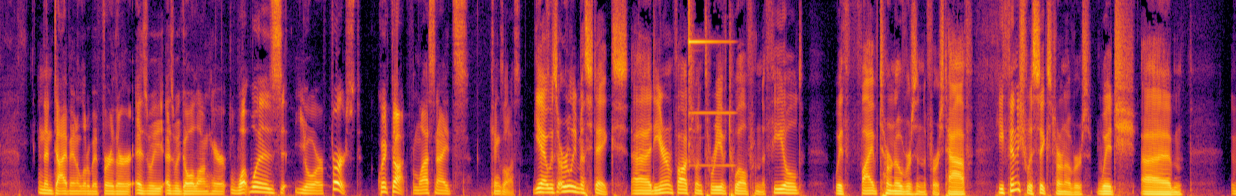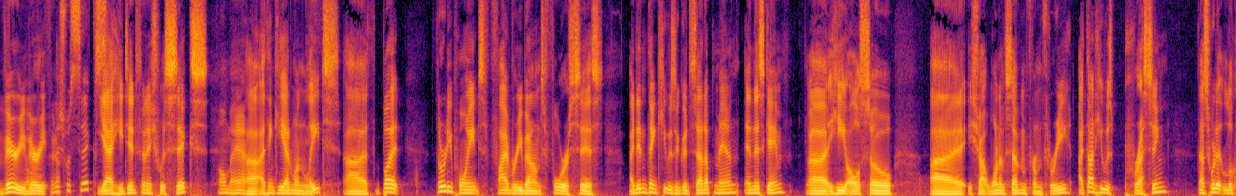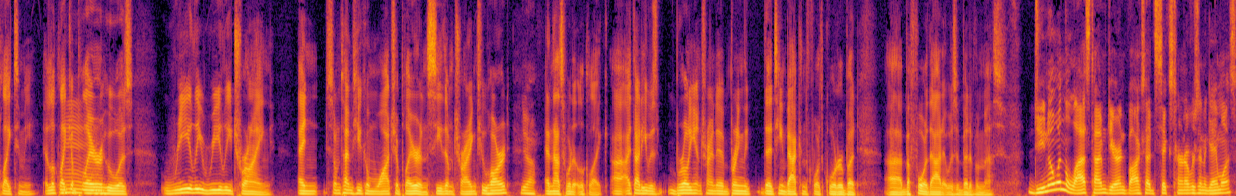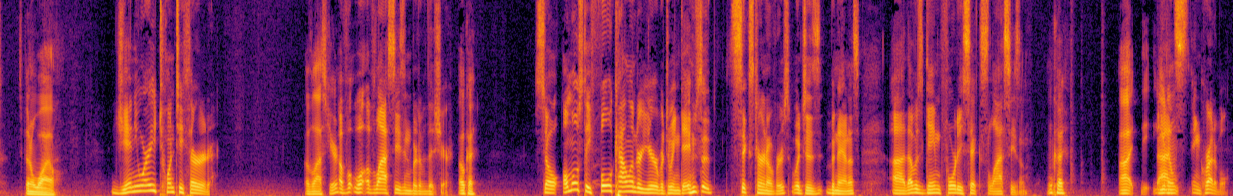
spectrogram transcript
and then dive in a little bit further as we as we go along here. What was your first quick thought from last night's Kings loss? Yeah, it was early mistakes. Uh, De'Aaron Fox went three of twelve from the field with five turnovers in the first half. He finished with six turnovers, which um, very very. finished with six. yeah, he did finish with six. Oh man. Uh, I think he had one late, uh, but 30 points, five rebounds, four assists. I didn't think he was a good setup man in this game. Uh, he also uh, he shot one of seven from three. I thought he was pressing. That's what it looked like to me. It looked like a player who was really, really trying. And sometimes you can watch a player and see them trying too hard. Yeah. And that's what it looked like. Uh, I thought he was brilliant trying to bring the, the team back in the fourth quarter, but uh, before that, it was a bit of a mess. Do you know when the last time De'Aaron Fox had six turnovers in a game was? It's been a while. January twenty third Of last year? of well of last season, but of this year. okay. So almost a full calendar year between games of six turnovers, which is bananas. Uh, that was game forty six last season. Okay. Uh, you know, That's incredible.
